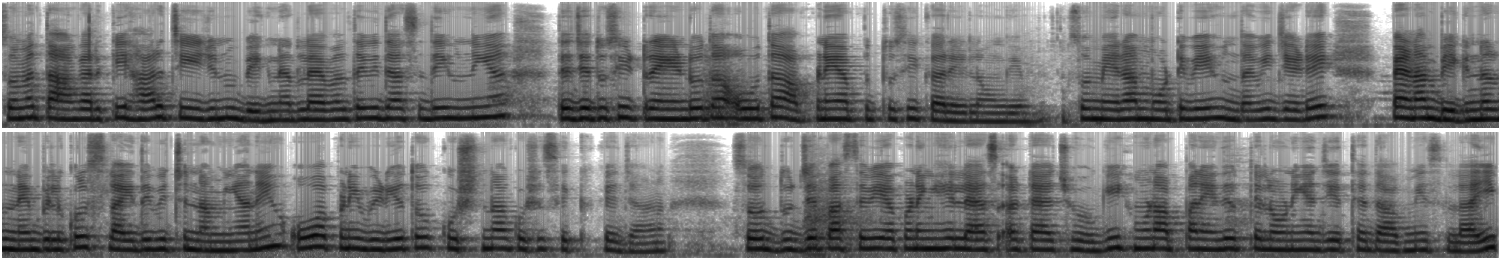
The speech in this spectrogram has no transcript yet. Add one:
ਸੋ ਮੈਂ ਤਾਂ ਕਰਕੇ ਹਰ ਚੀਜ਼ ਨੂੰ ਬਿਗਨਰ ਲੈਵਲ ਤੇ ਵੀ ਦੱਸਦੀ ਹੁੰਦੀ ਹਾਂ ਅਤੇ ਜੇ ਤੁਸੀਂ ਟ੍ਰੇਨਡ ਹੋ ਤਾਂ ਉਹ ਤਾਂ ਆਪਣੇ ਆਪ ਤੁਸੀਂ ਕਰ ਹੀ ਲਓਗੇ। ਸੋ ਮੇਰਾ ਮੋਟਿਵ ਇਹ ਹੁੰਦਾ ਵੀ ਜਿਹੜੇ ਭੈਣਾਂ ਬਿਗਨਰ ਨੇ, ਬਿਲਕੁਲ ਸਿਲਾਈ ਦੇ ਵਿੱਚ ਨਵੀਆਂ ਨੇ, ਉਹ ਆਪਣੀ ਵੀਡੀਓ ਤੋਂ ਕੁਛ ਨਾ ਕੁਛ ਸਿੱਖ ਕੇ ਜਾਣ। ਸੋ ਦੂਜੇ ਪਾਸੇ ਵੀ ਆਪਣੀ ਇਹ ਲੈਸ ਅਟੈਚ ਹੋ ਗਈ। ਹੁਣ ਆਪਾਂ ਨੇ ਇਹਦੇ ਉੱਤੇ ਲਾਉਣੀ ਹੈ ਜੀ ਇੱਥੇ ਦਾਬਮੀ ਸਿਲਾਈ।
